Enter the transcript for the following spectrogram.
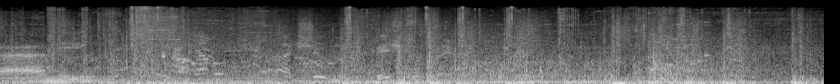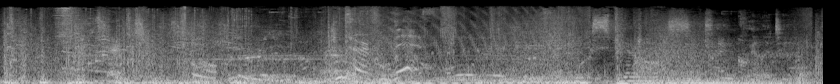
High noon. Like shooting fish in a this. Experience tranquility.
